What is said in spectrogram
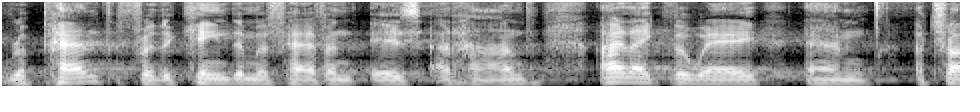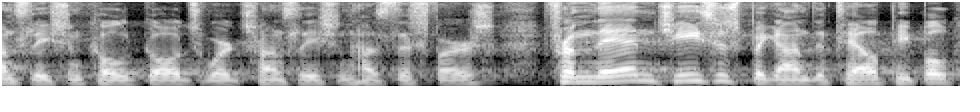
Repent, for the kingdom of heaven is at hand. I like the way um, a translation called God's Word translation has this verse. From then, Jesus began to tell people,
